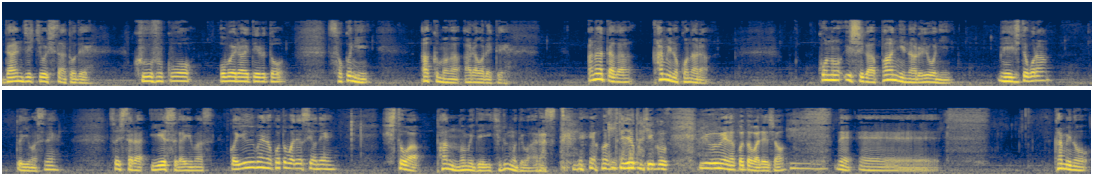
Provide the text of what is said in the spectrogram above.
断食をした後で空腹を覚えられていると、そこに悪魔が現れて、あなたが神の子なら、この石がパンになるように命じてごらん、と言いますね。そしたらイエスが言います。これ有名な言葉ですよね。人はパンのみで生きるのではあらずって ね、本当によく聞く有名な言葉でしょ。ね、えー神の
